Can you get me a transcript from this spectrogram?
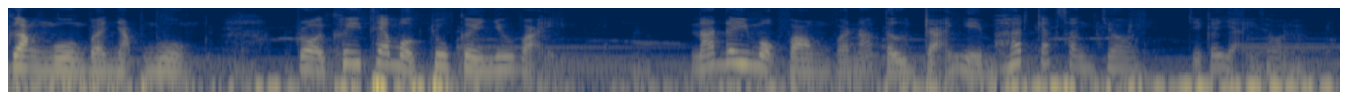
gần nguồn và nhập nguồn. Rồi khi theo một chu kỳ như vậy, nó đi một vòng và nó tự trải nghiệm hết các sân chơi, chỉ có vậy thôi đâu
